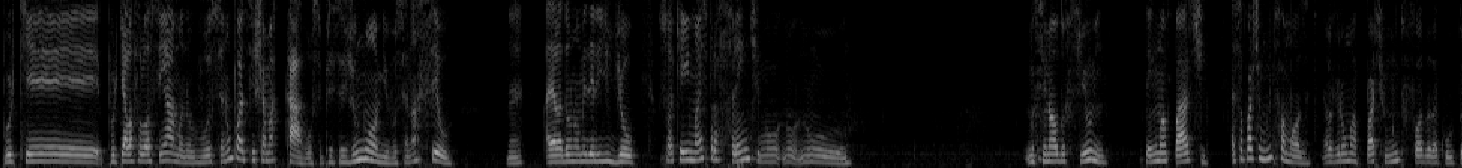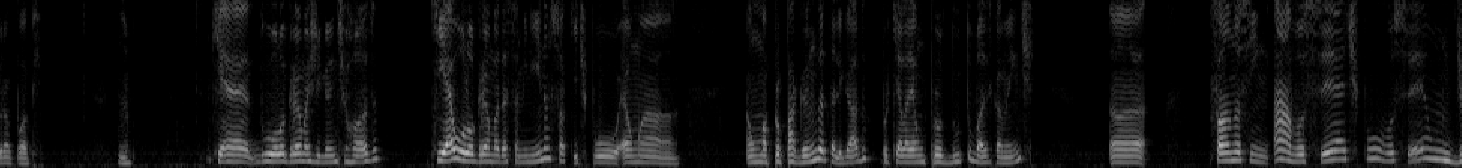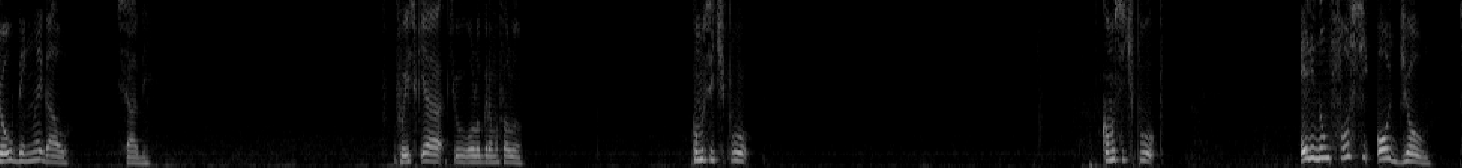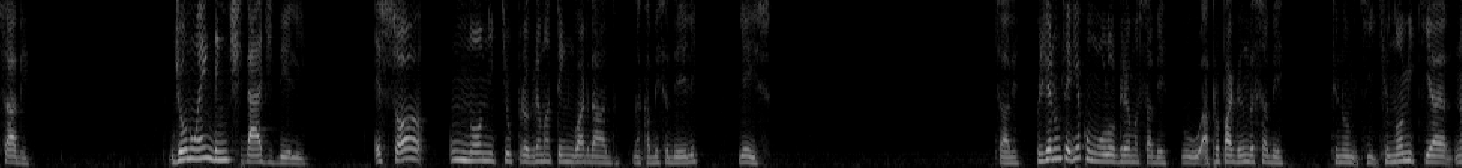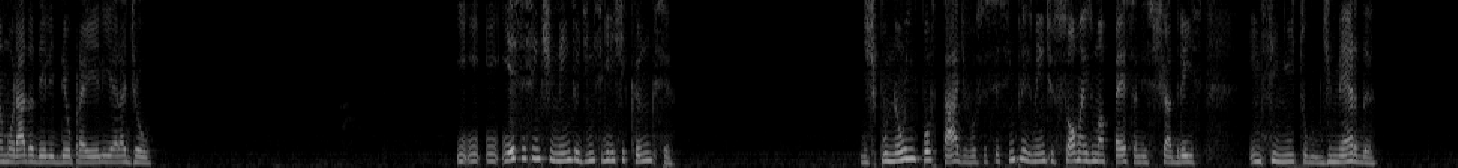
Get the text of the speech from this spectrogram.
Porque, porque ela falou assim: ah, mano, você não pode se chamar K, você precisa de um nome, você nasceu, né? Aí ela deu o nome dele de Joe. Só que aí mais pra frente, no, no, no, no final do filme, tem uma parte essa parte é muito famosa. Ela virou uma parte muito foda da cultura pop. Né? Que é do holograma gigante rosa. Que é o holograma dessa menina, só que, tipo, é uma. É uma propaganda, tá ligado? Porque ela é um produto, basicamente. Uh, falando assim: ah, você é tipo. Você é um Joe bem legal, sabe? Foi isso que, a, que o holograma falou. Como se, tipo. Como se, tipo. Ele não fosse o Joe, sabe? Joe não é a identidade dele. É só um nome que o programa tem guardado na cabeça dele. E é isso. Sabe? Porque não teria como o holograma saber, a propaganda saber que o nome que, que, o nome que a namorada dele deu para ele era Joe. E, e, e esse sentimento de insignificância, de tipo não importar, de você ser simplesmente só mais uma peça nesse xadrez infinito de merda.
